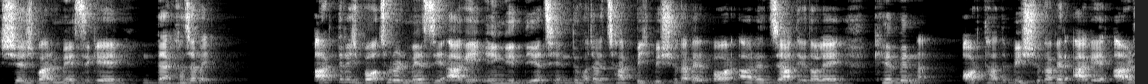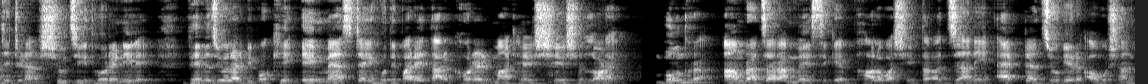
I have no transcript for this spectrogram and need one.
শেষবার মেসিকে দেখা যাবে। আটত্রিশ বছরের মেসি আগে ইঙ্গিত দিয়েছেন দু বিশ্বকাপের পর আর জাতীয় দলে খেলবেন না। অর্থাৎ বিশ্বকাপের আগে আর্জেন্টিনার সূচি ধরে নিলে, ভেনেজুয়েলার বিপক্ষে এই ম্যাচটাই হতে পারে তার ঘরের মাঠের শেষ লড়াই। বন্ধুরা, আমরা যারা মেসিকে ভালোবাসি, তারা জানি একটা যুগের অবসান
